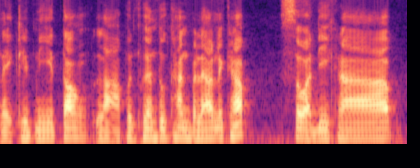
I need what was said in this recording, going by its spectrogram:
ในคลิปนี้ต้องลาเพื่อนๆทุกท่านไปแล้วนะครับ สวัสดีครับ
